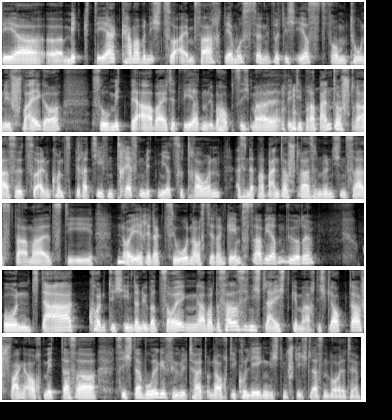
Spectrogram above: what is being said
der äh, Mick, der kam aber nicht so einfach. Der musste dann wirklich erst vom Toni Schweiger so mitbearbeitet werden, überhaupt sich mal in die Brabanterstraße zu einem konspirativen Treffen mit mir zu trauen. Also in der Brabanterstraße in München saß damals die neue Redaktion, aus der dann GameStar werden würde. Und da konnte ich ihn dann überzeugen, aber das hat er sich nicht leicht gemacht. Ich glaube, da schwang auch mit, dass er sich da wohlgefühlt hat und auch die Kollegen nicht im Stich lassen wollte.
